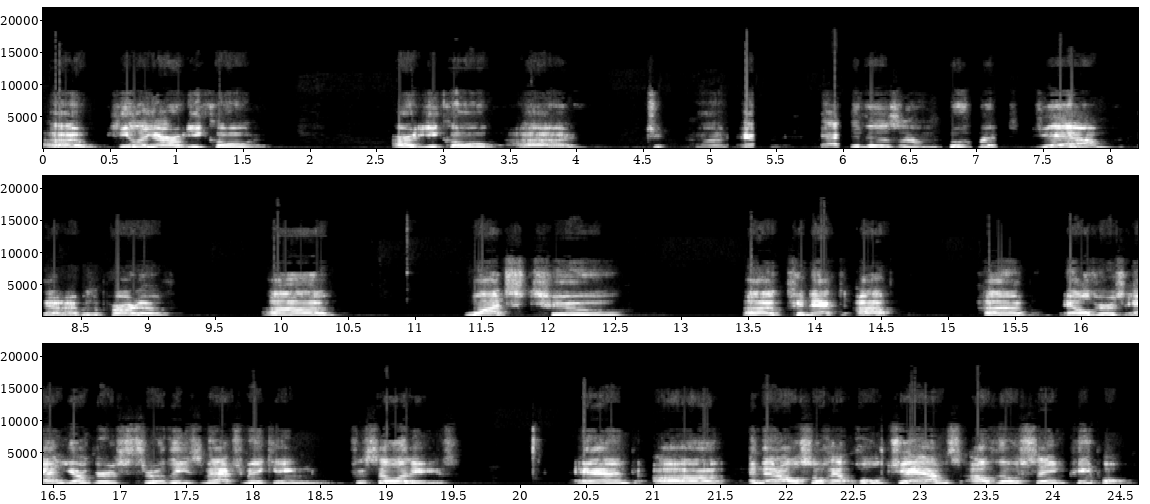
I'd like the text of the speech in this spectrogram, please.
uh, healing our eco our eco uh, uh, activism movement jam that I was a part of uh, wants to uh, connect up uh, elders and youngers through these matchmaking facilities and uh, and then also hold jams of those same people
